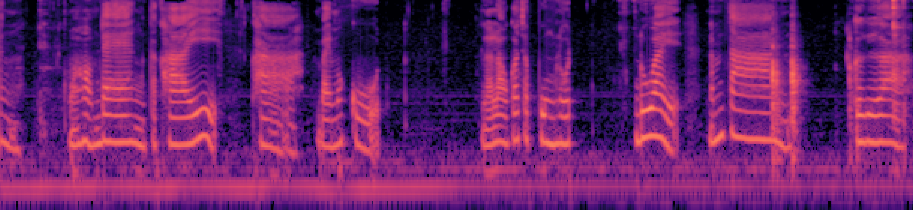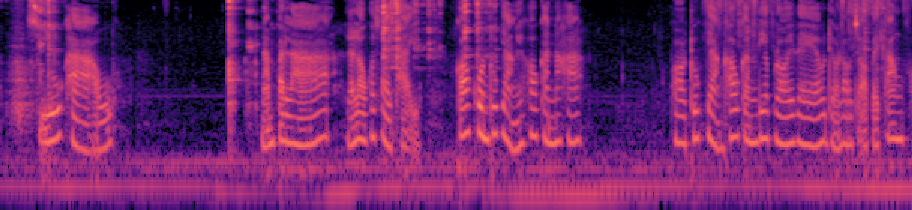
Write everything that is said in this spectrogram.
ง หัวหอมแดง ตะไคร้ข่า ใบมะกรูด แล้วเราก็จะปรุงรสด้วยน้ำตาล เกลือซีอิ๊วขาว น้ำปลาแล้วเราก็ใส่ไข่ ก็คนทุกอย่างให้เข้ากันนะคะ พอทุกอย่างเข้ากันเรียบร้อยแล้ว เดี๋ยวเราจะเอาไปตั้งไฟ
